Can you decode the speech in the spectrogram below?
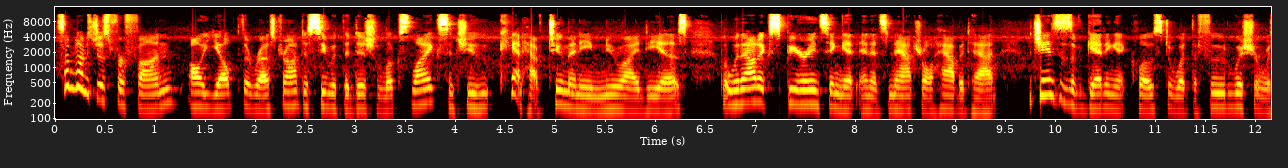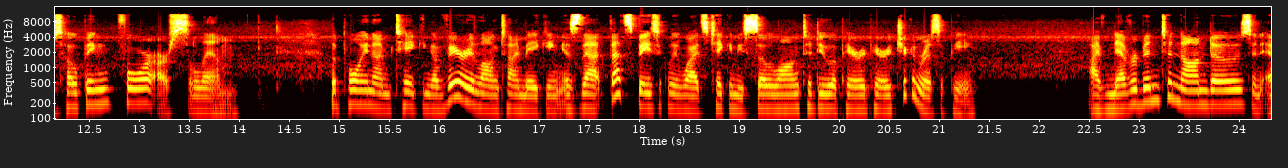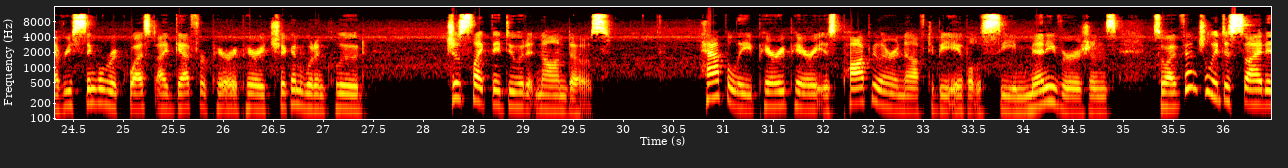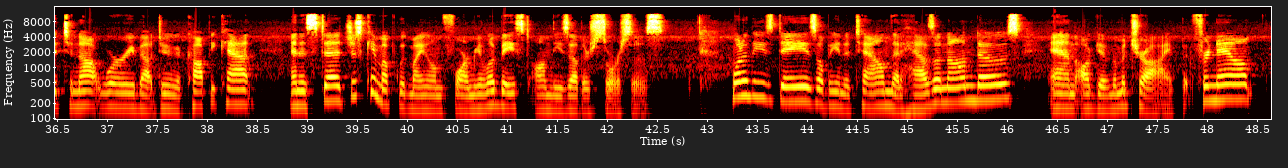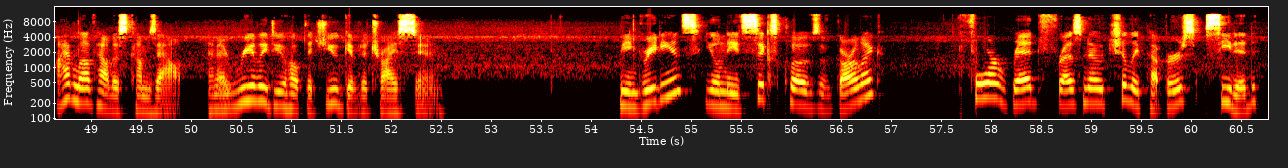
Sometimes just for fun, I'll Yelp the restaurant to see what the dish looks like since you can't have too many new ideas, but without experiencing it in its natural habitat, the chances of getting it close to what the food wisher was hoping for are slim. The point I'm taking a very long time making is that that's basically why it's taken me so long to do a peri peri chicken recipe. I've never been to Nando's, and every single request I'd get for peri peri chicken would include just like they do it at Nando's. Happily, peri peri is popular enough to be able to see many versions, so I eventually decided to not worry about doing a copycat and instead just came up with my own formula based on these other sources. One of these days, I'll be in a town that has a Nando's and I'll give them a try. But for now, I love how this comes out, and I really do hope that you give it a try soon. The ingredients you'll need six cloves of garlic, four red Fresno chili peppers seeded,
